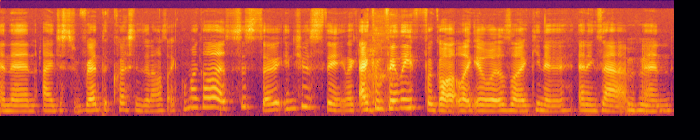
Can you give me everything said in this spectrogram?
And then I just read the questions, and I was like, oh my god, it's just so interesting. Like I completely forgot like it was like you know an exam, Mhm. and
